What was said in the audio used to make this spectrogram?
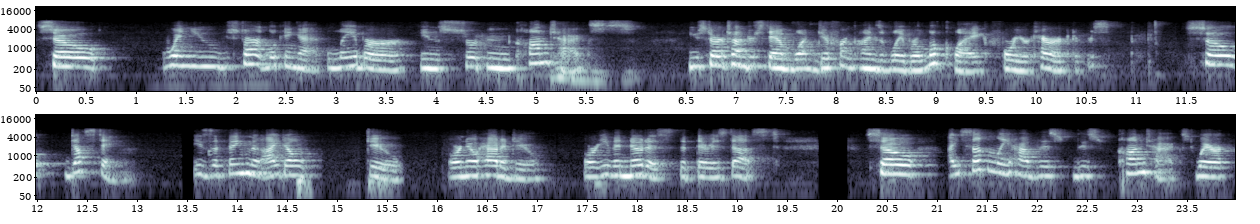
So when you start looking at labor in certain contexts, you start to understand what different kinds of labor look like for your characters. So, dusting is a thing that I don't do or know how to do or even notice that there is dust. So, I suddenly have this this context where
